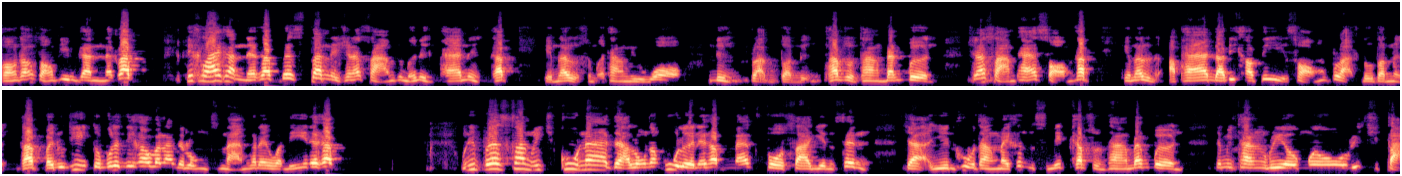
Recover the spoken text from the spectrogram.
ของทั้ง 2 ทีมกันนะครับคล้ายๆกันนะครับเบสตันเนี่ยชนะ 3 เสมอ 1 แพ้ 1 ครับ เกมล่าสุดเสมอทางมิววอล1ประตูต่อ1ครับส่วนทางแบล็กเบิร์นชนะ 3 แพ้ 2 ครับ เกมล่าสุดเอแพ้ดาร์บี้คาวตี้2ประตูต่อ1ครับ ไปดูที่ตัวผู้เล่นที่เข้าว่าน่าจะลงสนามกันในวันนี้นะครับ วันนี้เบสตันวิชคู่หน้าจะลงทั้งคู่เลยนะครับแมตต์โฟซาเยนเซนจะยืนคู่ทางไมเคิลสมิธครับส่วนทางแบล็กเบิร์นจะมีทางเรียวโมริชิตะ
